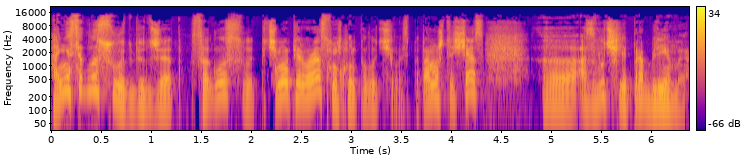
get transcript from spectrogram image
Они согласуют бюджет, согласуют. Почему первый раз у них не получилось? Потому что сейчас э, озвучили проблемы.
